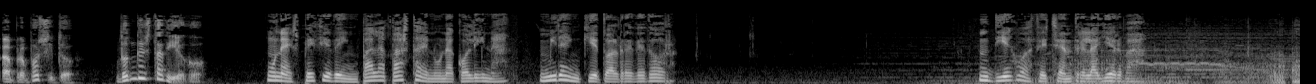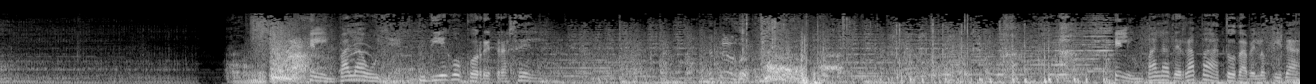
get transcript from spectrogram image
A propósito, ¿dónde está Diego? Una especie de impala pasta en una colina. Mira inquieto alrededor. Diego acecha entre la hierba. El impala huye. Diego corre tras él. El impala derrapa a toda velocidad.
